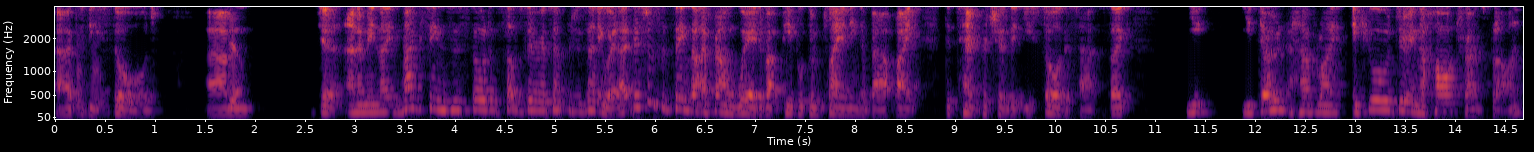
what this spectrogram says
uh, to be Mhm. stored. Um, ju- And I mean, like vaccines are stored at sub-zero temperatures anyway. Like this was the thing that I found weird about people complaining about like the temperature that you store this at. It's like you you don't have like if you're doing a heart transplant,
